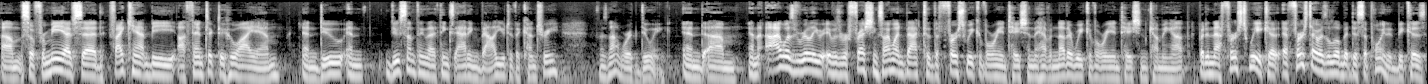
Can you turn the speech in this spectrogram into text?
um, so for me, I've said if I can't be authentic to who I am and do and do something that I think is adding value to the country, it was not worth doing. And um, and I was really it was refreshing. So I went back to the first week of orientation. They have another week of orientation coming up. But in that first week, at first I was a little bit disappointed because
